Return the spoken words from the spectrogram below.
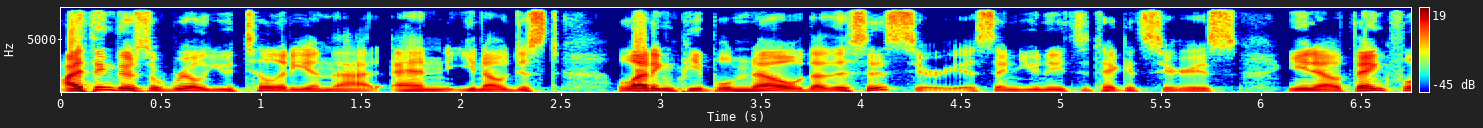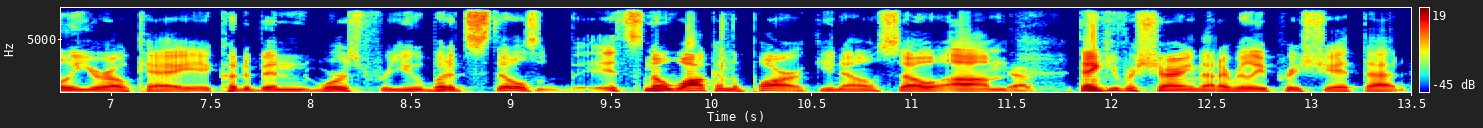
I think there's a real utility in that, and you know, just letting people know that this is serious and you need to take it serious. You know, thankfully you're okay. It could have been worse for you, but it's still it's no walk in the park. You know. So so um, yeah. thank you for sharing that. I really appreciate that.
